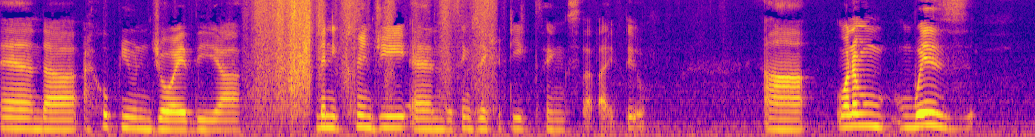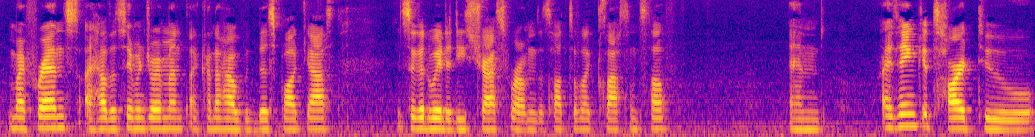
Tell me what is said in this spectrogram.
And uh, I hope you enjoy the uh, many cringy and the things they critique things that I do. Uh, when I'm with my friends, I have the same enjoyment I kind of have with this podcast. It's a good way to de stress from the thoughts of like class and stuff. and I think it's hard to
